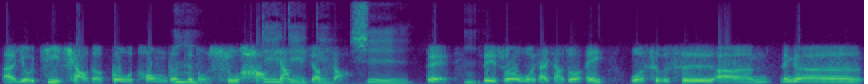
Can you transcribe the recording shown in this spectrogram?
啊有技巧的沟通的这种书，好像比较少。是，对，所以说我才想说，哎，我是不是呃那个。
